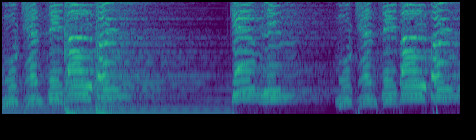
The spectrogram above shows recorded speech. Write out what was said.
मोठ्यांचे बालपण. कॅमलिन मोठ्यांचे बालपण.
